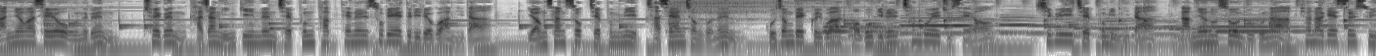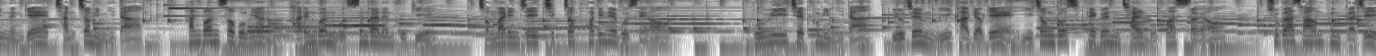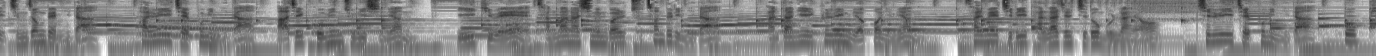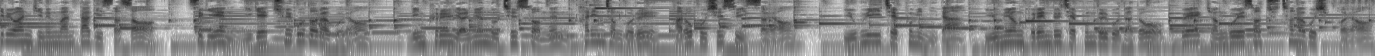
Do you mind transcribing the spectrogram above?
안녕하세요 오늘은 최근 가장 인기 있는 제품 탑10을 소개해드리려고 합니다. 영상 속 제품 및 자세한 정보는 고정 댓글과 더보기를 참고해주세요. 10위 제품입니다. 남녀노소 누구나 편하게 쓸 수 있는 게 장점입니다. 한번 써보면 다른 건 못 쓴다는 후기. 정말인지 직접 확인해보세요. 9위 제품입니다. 요즘 이 가격에 이 정도 스펙은 잘 못 봤어요. 추가 사은품까지 증정됩니다. 8위 제품입니다. 아직 고민 중이시면 이 기회에 장만하시는 걸 추천드립니다. 간단히 클릭 몇 번이면 삶의 질이 달라질지도 몰라요. 7위 제품입니다. 꼭 필요한 기능만 딱 있어서 쓰기엔 이게 최고더라고요. 링크를 열면 놓칠 수 없는 할인 정보를 바로 보실 수 있어요. 6위 제품입니다. 유명 브랜드 제품들보다도 꽤 견고해서 추천하고 싶어요.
